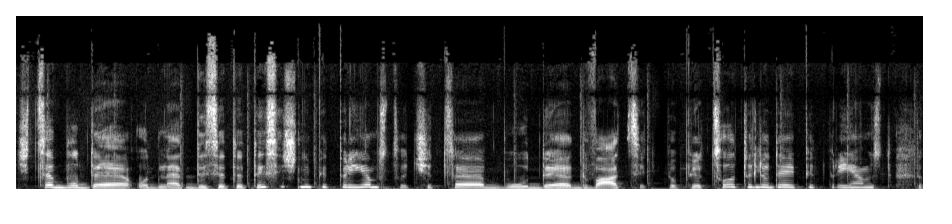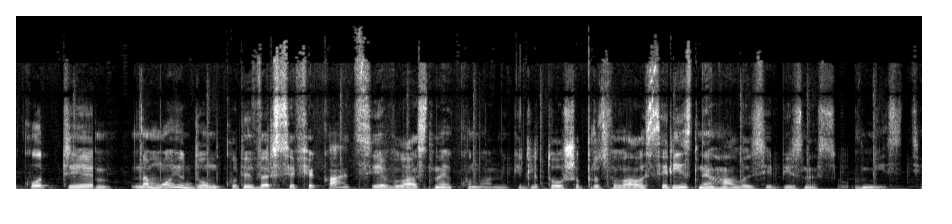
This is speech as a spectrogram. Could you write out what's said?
Чи це буде одне десятитисячне підприємство, чи це буде 20 по 500 людей підприємств? Так, от, е, на мою думку, диверсифікація власної економіки для того, щоб розвивалися різні галузі бізнесу в місті.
